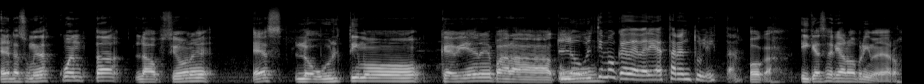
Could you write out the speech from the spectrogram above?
en resumidas cuentas, las opciones es lo último que viene para tu... Lo último que debería estar en tu lista. Ok. ¿Y qué sería lo primero?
